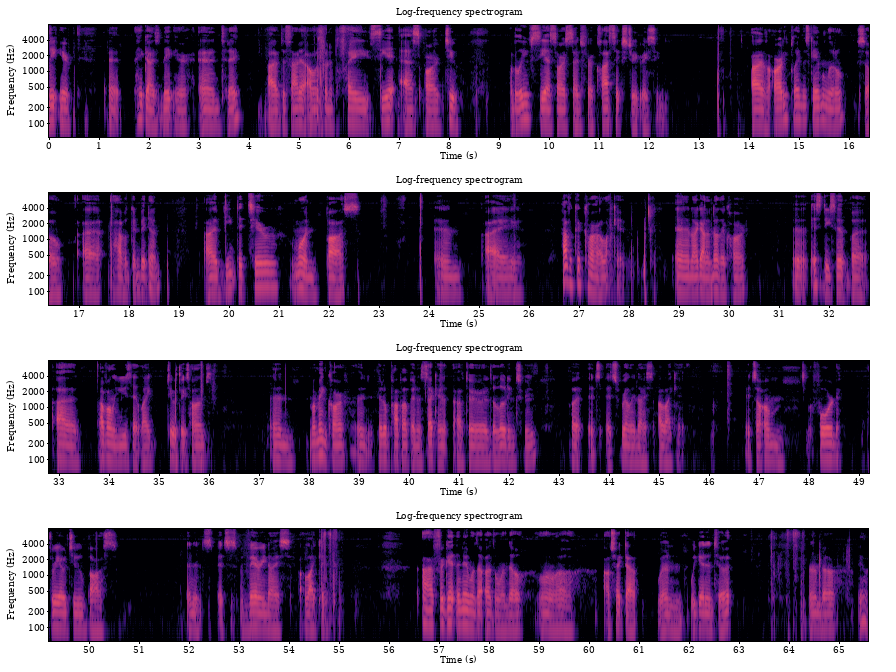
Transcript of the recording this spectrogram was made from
Nate here. And hey guys, Nate here. And today I've decided I was going to play CSR2. I believe CSR stands for Classic Street Racing. I've already played this game a little, so uh, I have a good bit done. I beat the tier 1 boss, and I have a good car, I like it and I got another car. Uh, it's decent, but I I've only used it like two or three times. And my main car, it'll pop up in a second after the loading screen, but it's it's really nice. I like it. It's a um Ford 302 Boss, and it's it's very nice. I like it. I forget the name of the other one though. Well, uh, I'll check that when we get into it. And, uh, yeah.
